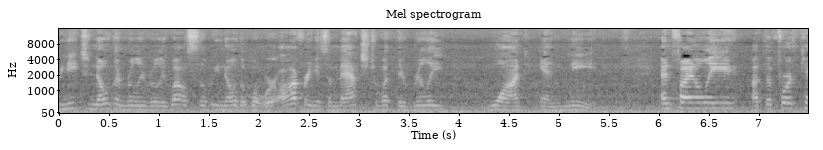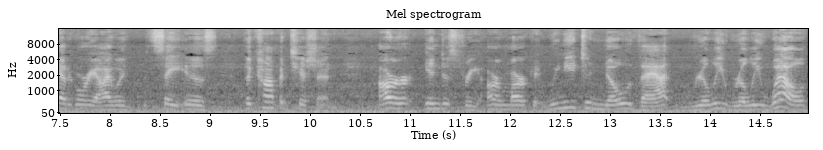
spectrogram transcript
We need to know them really, really well so that we know that what we're offering is a match to what they really want and need. And finally, uh, the fourth category I would say is the competition. Our industry, our market, we need to know that really, really well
